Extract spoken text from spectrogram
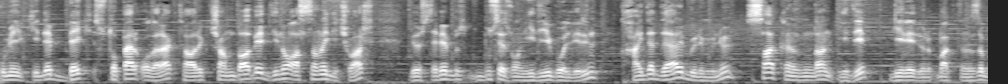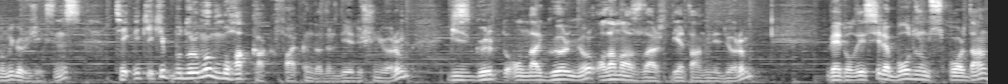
Bu mevkide bek stoper olarak Tarık Çamdal ve Dino Aslanagiç var. Göztepe bu, bu sezon yediği gollerin kayda değer bölümünü sağ kanadından yedi. Geriye dönüp baktığınızda bunu göreceksiniz. Teknik ekip bu durumu muhakkak farkındadır diye düşünüyorum. Biz görüp de onlar görmüyor olamazlar diye tahmin ediyorum. Ve dolayısıyla Bodrum Spor'dan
